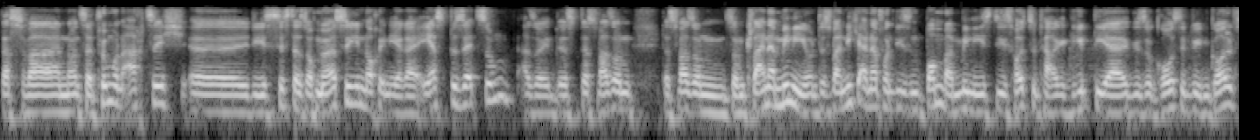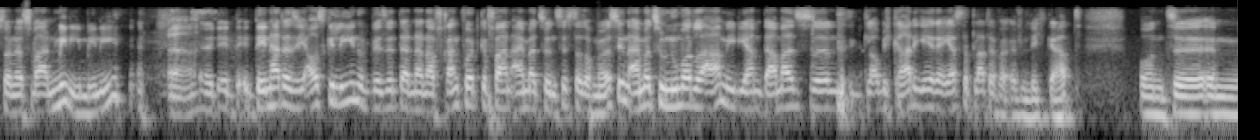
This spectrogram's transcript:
das war 1985, äh, die Sisters of Mercy noch in ihrer Erstbesetzung. Also das, das war, so ein, das war so, ein, so ein kleiner Mini und das war nicht einer von diesen Bomber-Minis, die es heutzutage gibt, die ja so groß sind wie ein Golf, sondern das war ein Mini-Mini. Ja. Äh, den, hat er sich ausgeliehen und wir sind dann, dann nach Frankfurt gefahren, einmal zu den Sisters of Mercy und einmal zu New Model Army. Die haben damals, glaube ich, gerade ihre erste Platte veröffentlicht gehabt und äh, ähm,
